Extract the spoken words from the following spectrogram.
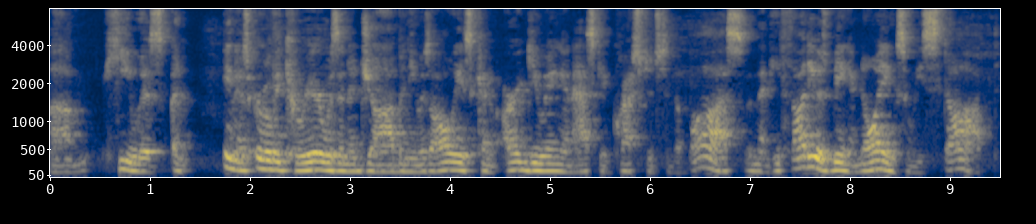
um, he was an, in his early career was in a job and he was always kind of arguing and asking questions to the boss, and then he thought he was being annoying, so he stopped.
